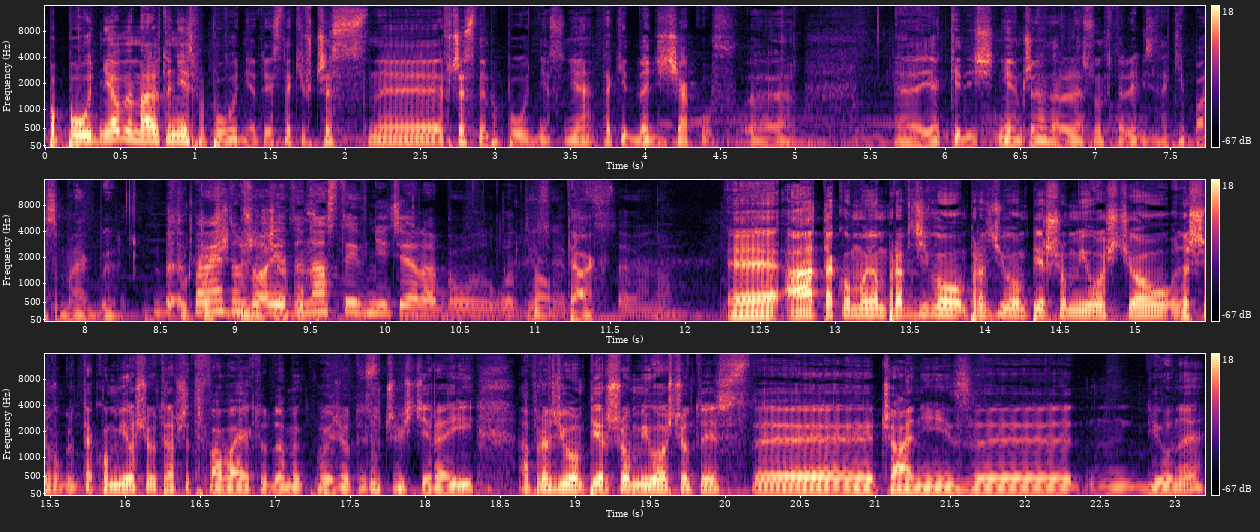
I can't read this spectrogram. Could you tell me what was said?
popołudniowym, ale to nie jest popołudnie, to jest takie wczesne, wczesne popołudnie, co nie? Takie dla dzieciaków. E, e, jak kiedyś, nie wiem czy nadal lecą w telewizji, takie pasma jakby Pamiętam, że o dzieciaków. 11 w niedzielę był Walt No, Disney tak. przedstawia, no. E, a taką moją prawdziwą, prawdziwą pierwszą miłością, znaczy w ogóle taką miłością, która przetrwała, jak tu Domek powiedział, to jest oczywiście Rei, a prawdziwą pierwszą miłością to jest e, Chani z e, Duny,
